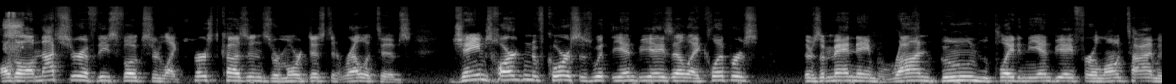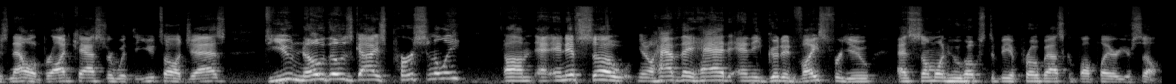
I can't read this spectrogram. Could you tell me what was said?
although I'm not sure if these folks are like first cousins or more distant relatives. James Harden, of course, is with the NBA's LA Clippers. There's a man named Ron Boone who played in the NBA for a long time, who's now a broadcaster with the Utah Jazz. Do you know those guys personally? Um, and if so, you know, have they had any good advice for you as someone who hopes to be a pro basketball player yourself?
